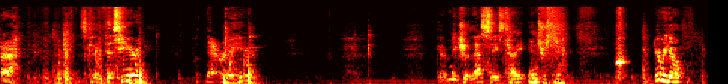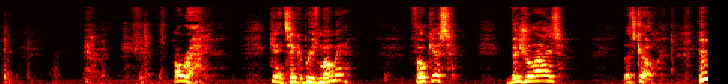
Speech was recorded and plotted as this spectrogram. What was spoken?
Ah. Let's get this here. Put that right here. Got to make sure that stays tight. Interesting. Here we go. All right. Again, take a brief moment. Focus. Visualize. Let's go. Come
